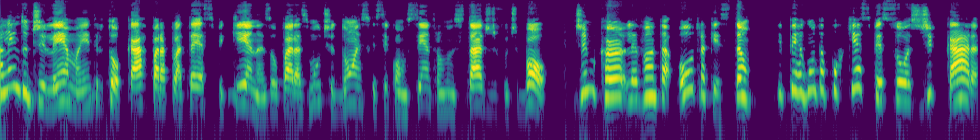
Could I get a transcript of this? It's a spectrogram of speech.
Além do dilema entre tocar para plateias pequenas ou para as multidões que se concentram no estádio de futebol, Jim Kerr levanta outra questão e pergunta por que as pessoas de cara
